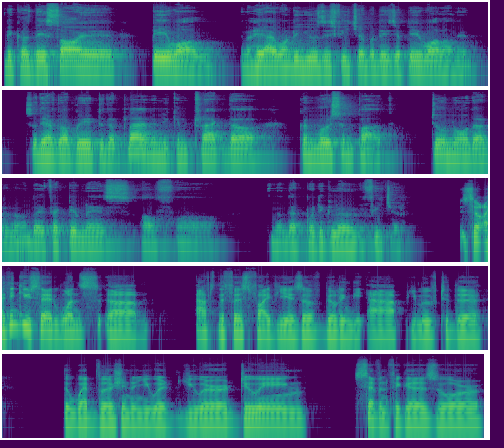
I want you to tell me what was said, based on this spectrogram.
because they saw a paywall. You know, hey, I want to use this feature, but there's a paywall on it. So they have to upgrade to that plan, and you can track the conversion path to know that you know the effectiveness of uh, you know, that particular feature. So I think you said once um, after the first five years of building the app, you moved to the the web version, and you were you were doing seven figures or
